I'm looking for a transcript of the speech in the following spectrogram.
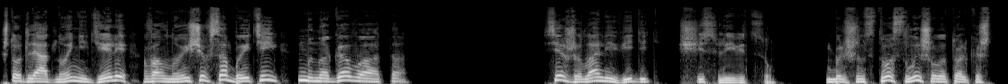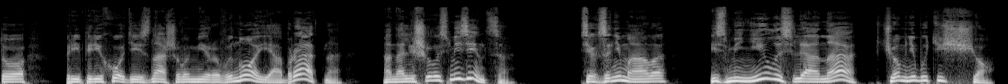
что для одной недели волнующих событий многовато. Все желали видеть счастливицу. Большинство слышало только, что при переходе из нашего мира в иной и обратно она лишилась мизинца. Всех занимало, изменилась ли она чем-нибудь еще.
